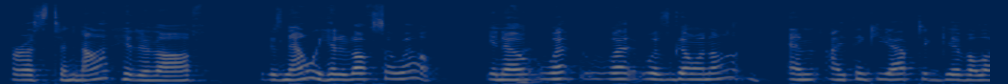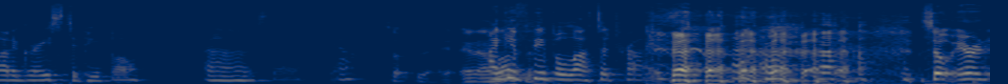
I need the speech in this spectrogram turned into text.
for us to not hit it off because now we hit it off so well. You know what what was going on, and I think you have to give a lot of grace to people. Uh, so yeah. so and I, I give that- people lots of tries. So, Erin,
